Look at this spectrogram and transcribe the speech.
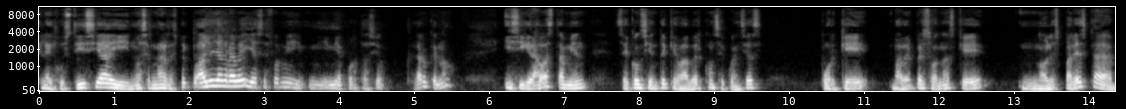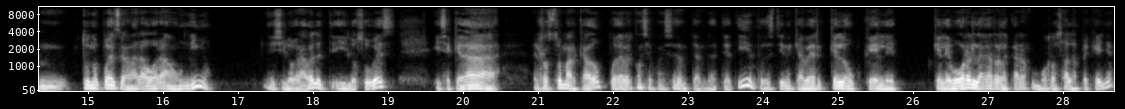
la injusticia y no hacer nada al respecto. Ah, yo ya grabé y esa fue mi, mi, mi aportación. Claro que no. Y si grabas también, sé consciente que va a haber consecuencias porque va a haber personas que no les parezca. Mm, tú no puedes grabar ahora a un niño. Y si lo grabas y lo subes y se queda el rostro marcado, puede haber consecuencias ante, a ti. Entonces tiene que haber que lo que le, que le borre, le agarra la cara borrosa a la pequeña.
